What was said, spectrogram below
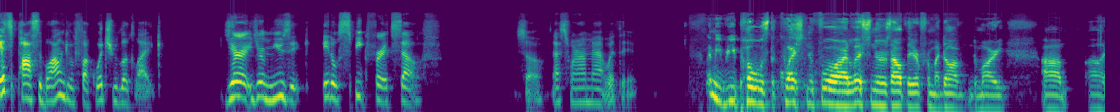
it's possible i don't give a fuck what you look like. Your your music it'll speak for itself. So that's where i'm at with it Let me repose the question for our listeners out there from my dog Damari. Um, uh,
